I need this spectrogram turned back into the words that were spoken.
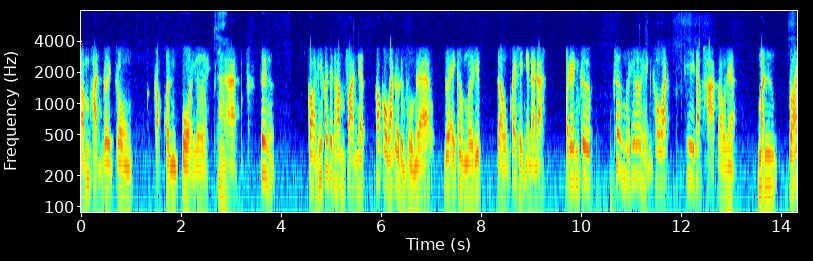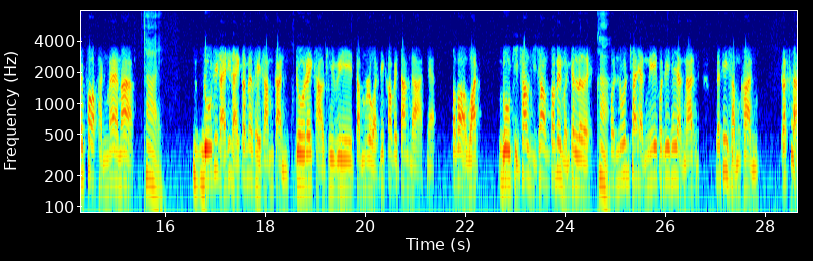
สัมผัสโดยตรงกับคนป่วยเลยนะฮะซึ่งก่อนที่เขาจะทำฟันเนี่ยเขาก็วัดอุณหภูมิแล้ว ด้วยไอ้เครื่องมือที่เราก็เห็นกันนะนะประเด็นคือเครื่องมือที่เราเห็นเขาวัดที่หน้าผากเราเนี่ย มันร้อยพ่อพันแม่มาก ใช่ ดูที่ไหนที่ไหนก็ไม่เคยซ้ำกัน ดูในข่าวทีวีตำรวจที่เข้าไปตั้งด่านเนี่ยเขาก็วัด ดูกี่ช่องกี่ช่องก็ไม่เหมือนกันเลยค่ะคนนู้นใช้อย่างนี้คนที่ใช้อย่างนั้น และที่สำคัญลักษณะ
